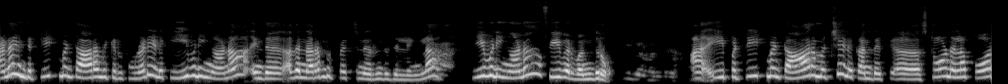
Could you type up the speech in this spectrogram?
ஆனா இந்த ட்ரீட்மெண்ட் ஆரம்பிக்கிறதுக்கு முன்னாடி எனக்கு ஈவினிங் ஆனா இந்த அத நரம்பு பிரச்சனை இருந்தது இல்லைங்களா? ஈவினிங் ஆனா ஃபீவர். அ இப்ப ட்ரீட்மெண்ட் ஆரம்பிச்சு எனக்கு அந்த ஸ்டோன் எல்லாம் போற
